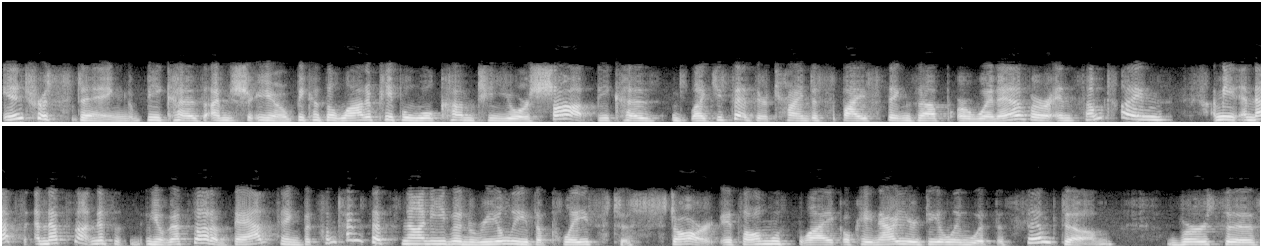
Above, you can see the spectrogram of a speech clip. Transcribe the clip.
interesting because I'm sure you know because a lot of people will come to your shop because, like you said, they're trying to spice things up or whatever, and sometimes I mean, and that's and that's not necessarily you know that's not a bad thing, but sometimes that's not even really the place to start. It's almost like okay, now you're dealing with the symptom versus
